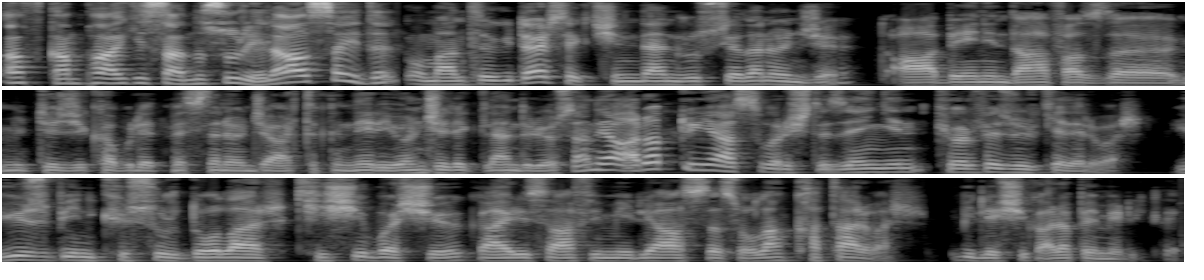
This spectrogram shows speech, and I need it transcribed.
Afgan, Pakistanlı, Suriyeli alsaydı. O mantığı güdersek Çin'den, Rusya'dan önce AB'nin daha fazla mülteci kabul etmesinden önce artık nereyi önceliklendiriyorsan ya Arap dünyası var işte zengin körfez ülkeleri var. 100 bin küsur dolar kişi başı gayri safi milli hastası olan Katar var. Birleşik Arap Emirlikleri.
